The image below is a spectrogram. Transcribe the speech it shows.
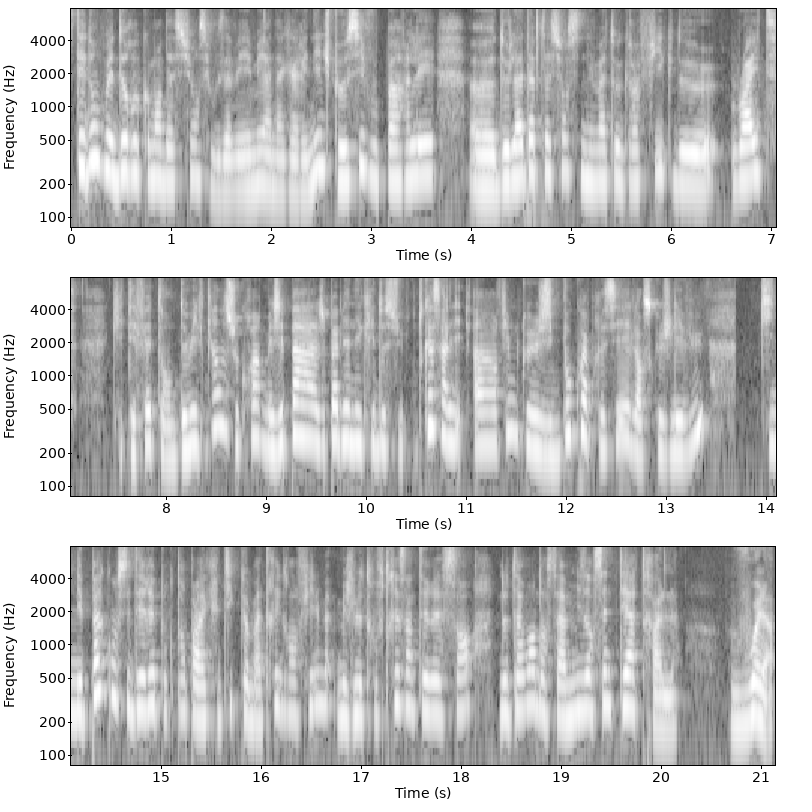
C'était donc mes deux recommandations si vous avez aimé Anna Karenine. Je peux aussi vous parler euh, de l'adaptation cinématographique de Wright qui était faite en 2015 je crois, mais j'ai pas, pas bien écrit dessus. En tout cas c'est un, un, film que j'ai beaucoup apprécié lorsque je l'ai vu, qui n'est pas considéré pourtant par la critique comme un très grand film, mais je le trouve très intéressant, notamment dans sa mise en scène théâtrale. Voilà.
